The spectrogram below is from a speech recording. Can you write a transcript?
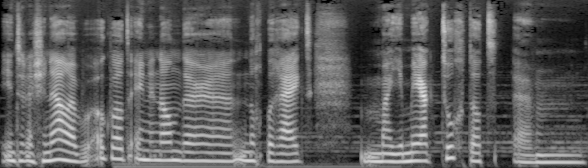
Internationaal hebben we ook wel het een en ander nog bereikt. Maar je merkt toch dat um,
